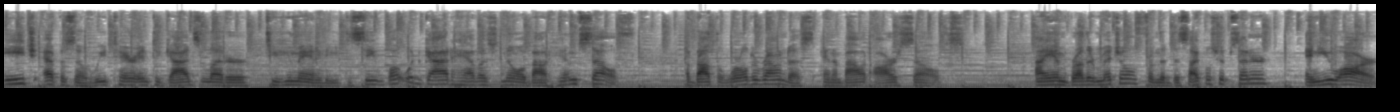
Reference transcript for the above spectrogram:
Each episode we tear into God's letter to humanity to see what would God have us know about himself, about the world around us, and about ourselves. I am Brother Mitchell from the Discipleship Center, and you are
